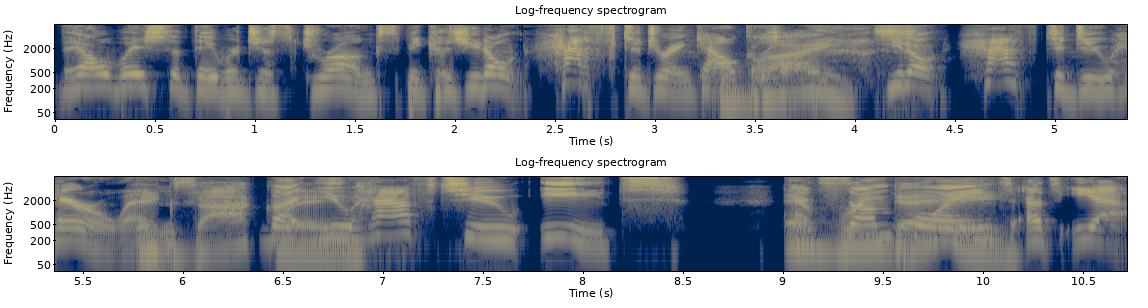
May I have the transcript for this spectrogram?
they all wish that they were just drunks because you don't have to drink alcohol Right. you don't have to do heroin exactly. but you have to eat at some day. point at, yeah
